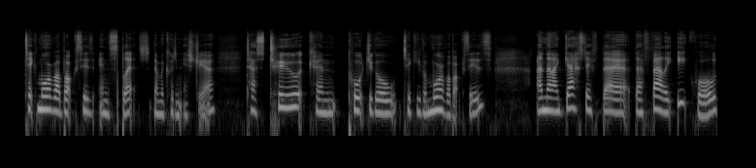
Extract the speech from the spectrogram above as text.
tick more of our boxes in split than we could in Istria? Test two, can Portugal tick even more of our boxes? And then I guess if they're they're fairly equal,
